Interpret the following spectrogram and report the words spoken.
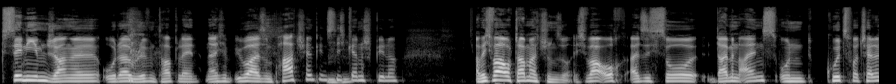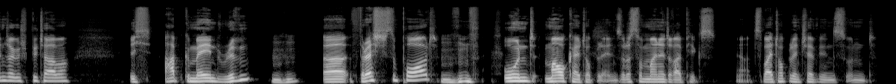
Xini im Jungle oder Riven Top Lane. Na, ich habe überall so ein paar Champions, die ich mhm. gerne spiele. Aber ich war auch damals schon so. Ich war auch, als ich so Diamond 1 und kurz vor Challenger gespielt habe, ich hab gemained Riven. Mhm äh, Thresh Support mhm. und Maokai Toplane. So, das waren meine drei Picks. Ja, zwei Toplane Champions und,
